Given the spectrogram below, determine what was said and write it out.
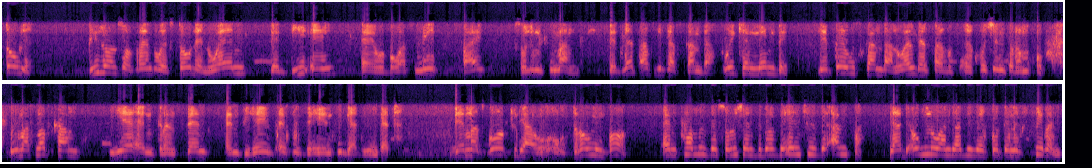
stolen. Billions of rent were stolen when the DA uh, was made by Solly Msimanga. The GladAfrica scandal, we can name it. The Peu scandal, well, there's a question to We must not come here and grandstand and behave as if the ANC they are doing better. They must go to their drawing board and come with the solution because the ANC is the answer. They are the only one that has got an experience.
